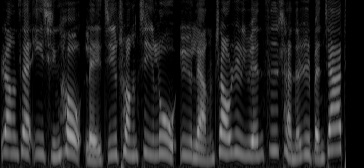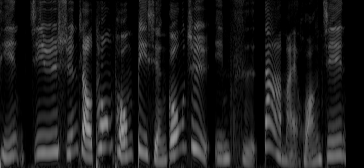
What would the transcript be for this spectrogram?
让在疫情后累积创纪录逾两兆日元资产的日本家庭急于寻找通膨避险工具，因此大买黄金。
